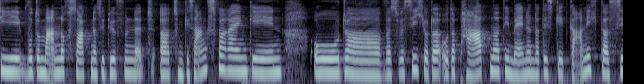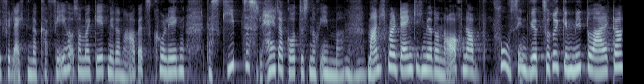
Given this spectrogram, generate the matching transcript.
die, wo der Mann noch sagt, na, sie dürfen nicht äh, zum Gesangsverein gehen oder was weiß ich, oder, oder Partner, die meinen, na, das geht gar nicht, dass sie vielleicht in ein Kaffeehaus einmal geht mit einem Arbeitskollegen. Das gibt es leider Gottes noch immer. Mhm. Manchmal denke ich mir dann auch, na, puh, sind wir zurück im Mittelalter,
